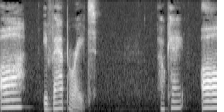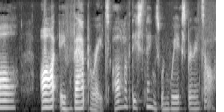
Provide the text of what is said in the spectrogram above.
Awe evaporates. Okay? All awe evaporates. All of these things when we experience awe.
